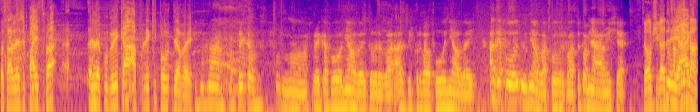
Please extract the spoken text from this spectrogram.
To tam leży państwa e, Republika Afryki Południowej. Aha, Afryka, no, Afryka Południowej, kurwa, Azji, kurwa, Południowej. Azja Południowa, kurwa, przypomniała mi się. To owsik, ale to jest Jak? Afryka.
